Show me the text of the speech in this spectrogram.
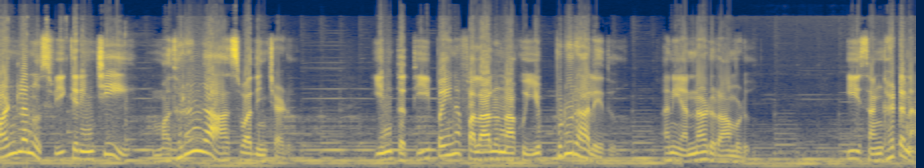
పండ్లను స్వీకరించి మధురంగా ఆస్వాదించాడు. ఇంత తీపైన ఫలాలు నాకు ఎప్పుడూ రాలేదు అని అన్నాడు రాముడు. ఈ సంఘటన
